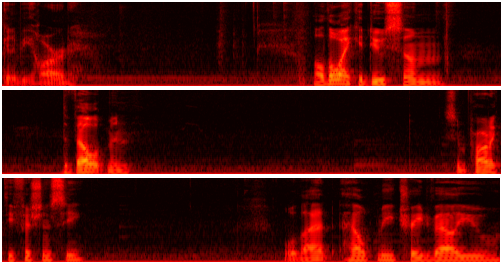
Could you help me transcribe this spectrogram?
That's gonna be hard. Although I could do some development, some product efficiency. Will that help me trade value?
